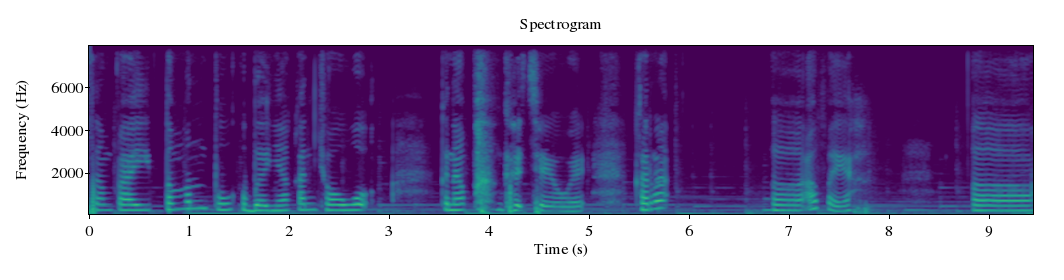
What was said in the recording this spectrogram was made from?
Sampai temen tuh kebanyakan cowok. Kenapa nggak cewek? Karena uh, apa ya? Uh,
